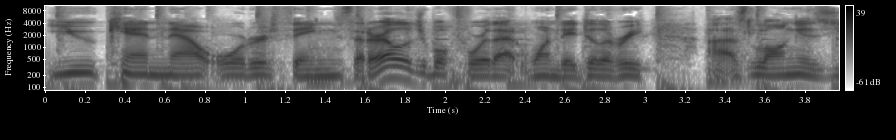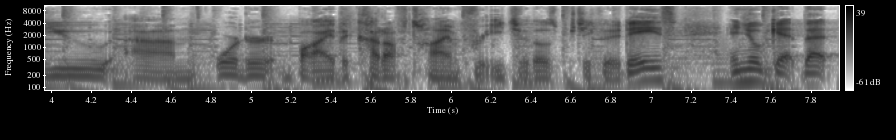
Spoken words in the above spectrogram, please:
you can now order things that are eligible for that one day delivery uh, as long as you um, order by the cutoff time for each of those particular days. And you'll get that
